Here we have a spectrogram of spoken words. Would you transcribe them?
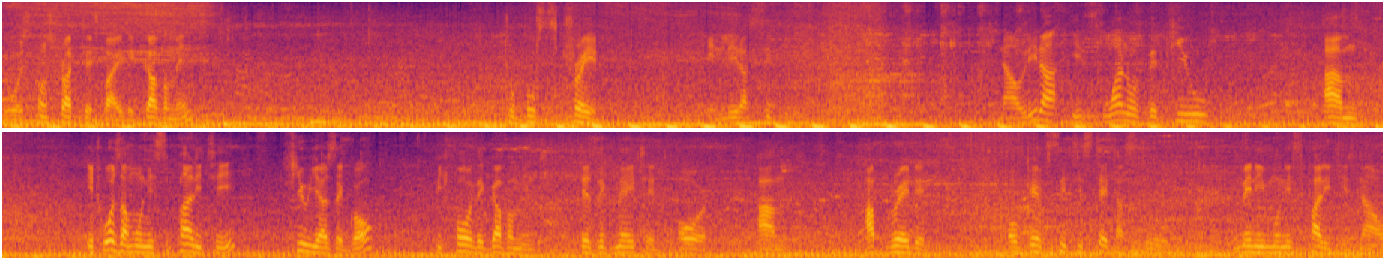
It was constructed by the government to boost trade Lira City. Now Lira is one of the few um, it was a municipality few years ago before the government designated or um, upgraded or gave city status to many municipalities. Now,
